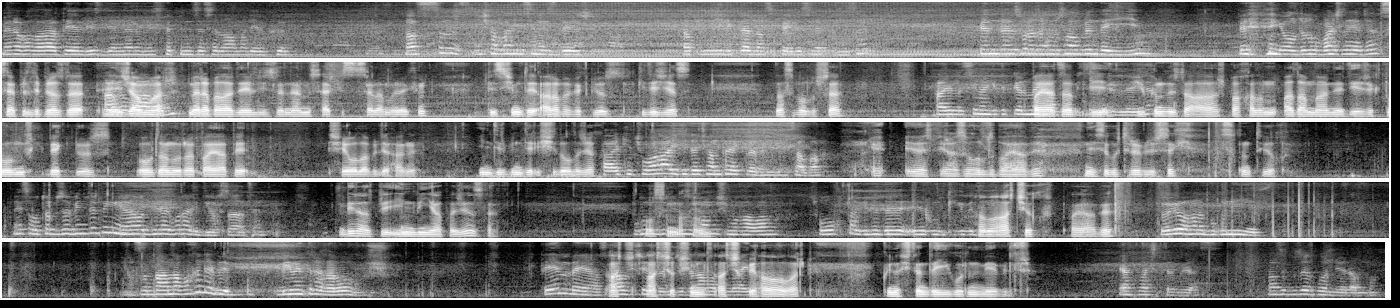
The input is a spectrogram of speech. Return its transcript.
Merhabalar değerli izleyenlerimiz. Hepinize selamünaleyküm. Nasılsınız? İnşallah iyisinizdir. Rabbim iyilikler nasip eylesin hepinize. Ben de soracak olursanız ben de iyiyim. Ve yolculuk başlayacak. Serpil'de biraz da heyecan Ağzı var. Merhabalar değerli izleyenlerimiz. Herkese selamünaleyküm. Biz şimdi araba bekliyoruz. Gideceğiz. Nasip olursa. Hayırlısıyla gidip gelmek Bayağı da bir yükümüz de ağır. Bakalım adamlar ne diyecek. Dolmuş bekliyoruz. Oradan oraya bayağı bir şey olabilir hani. indir bindir işi de olacak. İki çuvala iki de çanta ekledim bir sabah. E- Evet biraz oldu bayağı bir. Neyse götürebilirsek sıkıntı yok. Neyse otobüse bindirdin ya direkt oraya gidiyor zaten. Biraz bir in bin yapacağız da. Bugün Olsun bakalım. yumuşamış mı hava? Soğuk da yine de her günkü gibi değil. Hava açık bayağı bir. Yok yok hani bugün iyi. Aslında dağına bak hele bir, bir metre kar olmuş. Bembeyaz. az Aç, açık önceden şimdi açık bir hava var. Güneşten de iyi görünmeyebilir. Yaklaştır biraz. Nasıl güzel görünüyor ama.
